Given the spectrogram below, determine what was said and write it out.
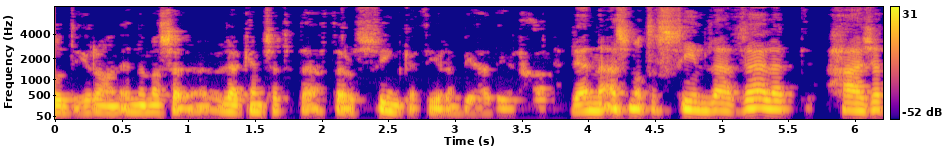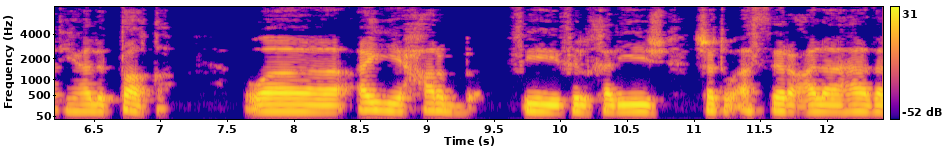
ضد إيران. إنما س... لكن ستتأثر الصين كثيرا بهذه الحرب. لأن أزمة الصين لا زالت حاجتها للطاقة. وأي حرب في في الخليج ستؤثر على هذا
